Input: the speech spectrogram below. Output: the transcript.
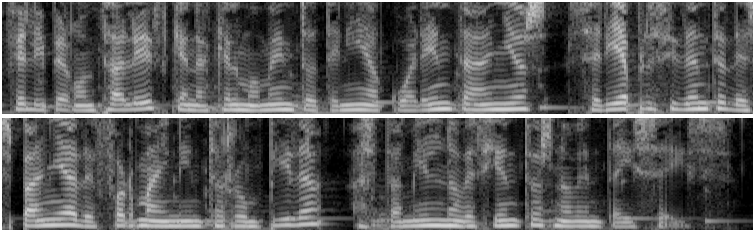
Felipe González, que en aquel momento tenía 40 años, sería presidente de España de forma ininterrumpida hasta 1996.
